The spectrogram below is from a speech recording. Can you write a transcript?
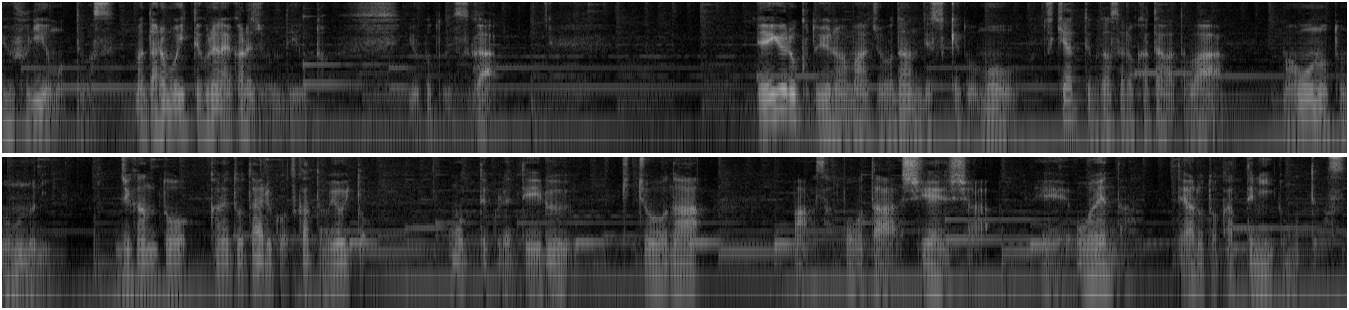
いうふうに思ってます、まあ、誰も言ってくれないから自分で言うということですが営業力というのはまあ冗談ですけども付き合ってくださる方々は、まあ、大野と飲むのに時間と金と体力を使っても良いと思ってくれている貴重な、まあ、サポーター支援者、えー、応援団であると勝手に思ってます。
